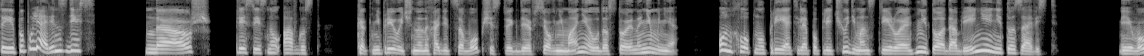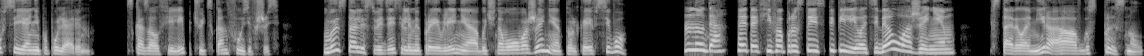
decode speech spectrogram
Ты популярен здесь». «Да уж», — присвистнул Август. «Как непривычно находиться в обществе, где все внимание удостоено не мне». Он хлопнул приятеля по плечу, демонстрируя не то одобрение, не то зависть. «И вовсе я не популярен», — сказал Филипп, чуть сконфузившись. «Вы стали свидетелями проявления обычного уважения только и всего». «Ну да, эта фифа просто испепелила тебя уважением», — вставила Мира, а Август прыснул.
